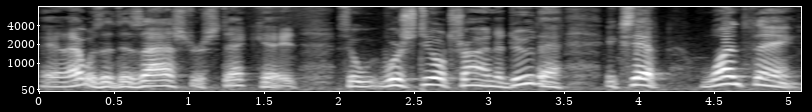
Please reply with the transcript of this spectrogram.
and that was a disastrous decade. So we're still trying to do that. Except one thing,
